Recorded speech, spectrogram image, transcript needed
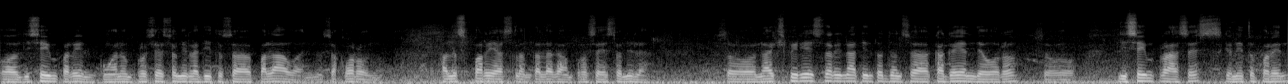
all the same pa rin. Kung anong proseso nila dito sa Palawan, sa Coron, halos parehas lang talaga ang proseso nila. So, na-experience na rin natin to doon sa Cagayan de Oro. So, the same process, ganito pa rin.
